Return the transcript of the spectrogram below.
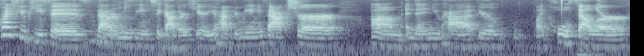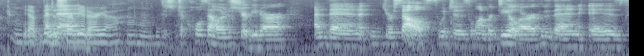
quite a few pieces that are moving together here. You have your manufacturer, um, and then you have your like wholesaler. Yep, the distributor, then, yeah. Mm-hmm. Dist- wholesaler, distributor, and then yourselves, which is a lumber dealer, who then is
